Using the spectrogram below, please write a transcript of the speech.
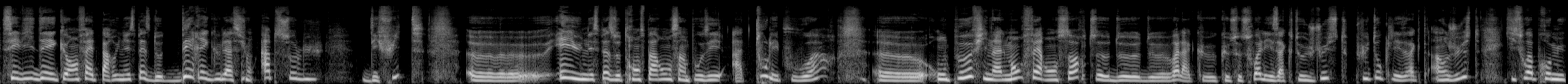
C'est l'idée qu'en fait, par une espèce de dérégulation absolue des fuites euh, et une espèce de transparence imposée à tous les pouvoirs, euh, on peut finalement faire en sorte de, de voilà que, que ce soit les actes justes plutôt que les actes injustes qui soient promus.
